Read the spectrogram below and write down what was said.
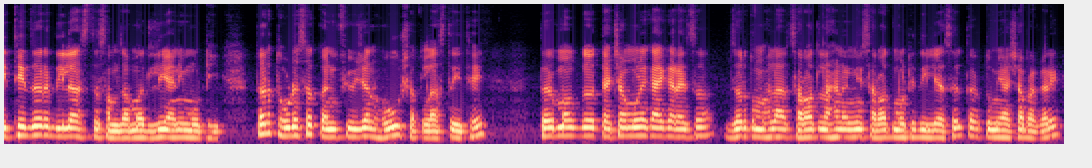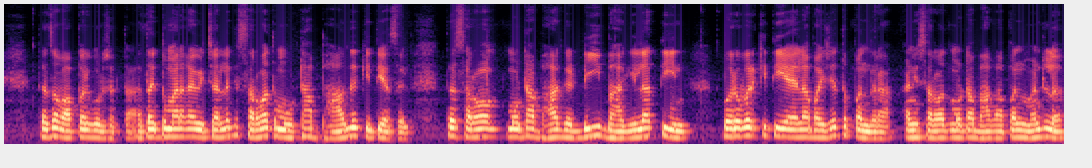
इथे जर दिलं असतं समजा मधली आणि मोठी तर थोडंसं कन्फ्युजन होऊ शकलं असतं इथे. तर मग त्याच्यामुळे काय करायचं? जर तुम्हाला सर्वात लहान आणि सर्वात मोठी दिली असेल तर तुम्ही अशा प्रकारे त्याचा वापर करू शकता. आता तुम्हाला काय विचारलं की सर्वात मोठा भाग किती असेल? तर सर्वात मोठा भाग डी भागीला तीन बरोबर किती यायला पाहिजे? तर पंधरा. आणि सर्वात मोठा भाग आपण म्हटलं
